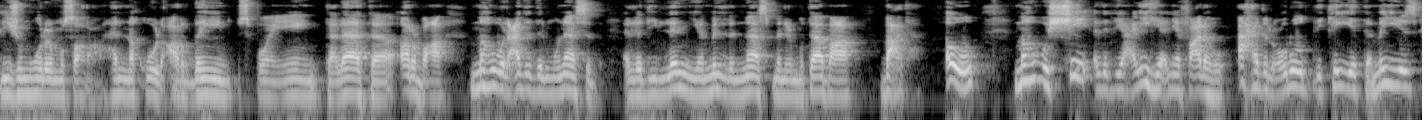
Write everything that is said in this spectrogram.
لجمهور المصارعة. هل نقول عرضين أسبوعين ثلاثة أربعة؟ ما هو العدد المناسب الذي لن يمل الناس من المتابعة بعدها؟ أو ما هو الشيء الذي عليه أن يفعله أحد العروض لكي يتميز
